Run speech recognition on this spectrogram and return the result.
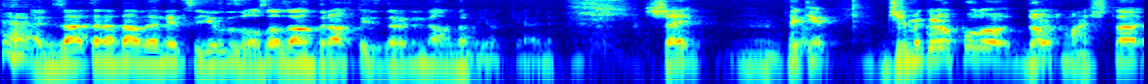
Yani zaten adamların hepsi yıldız olsa o zaman draftı izlemenin anlamı yok yani. Şey hmm, peki Jimmy Garoppolo 4 maçta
